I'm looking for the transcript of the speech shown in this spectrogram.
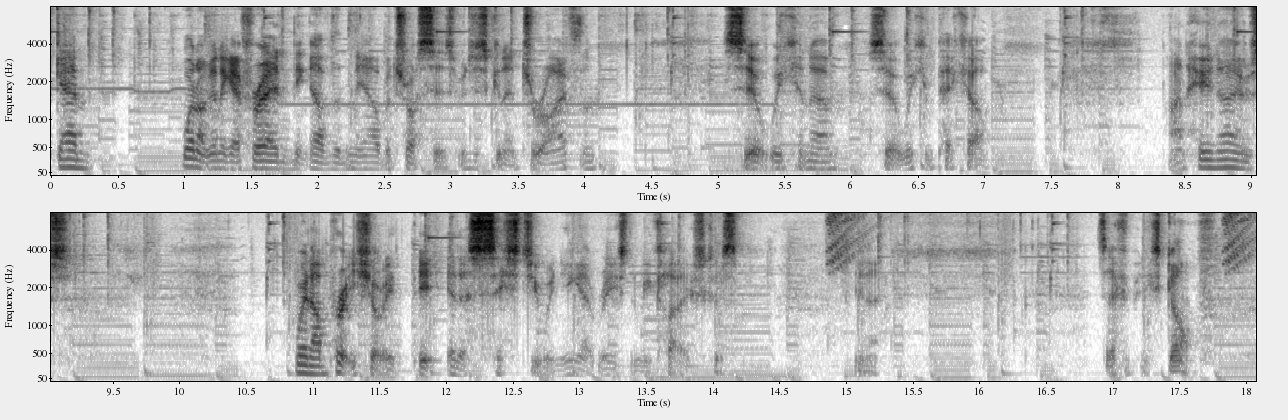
Again, we're not going to go for anything other than the albatrosses. We're just going to drive them. See what we can um, see what we can pick up. And who knows? I mean, I'm pretty sure it, it, it assists you when you get reasonably close because, you know, it's everybody's golf.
